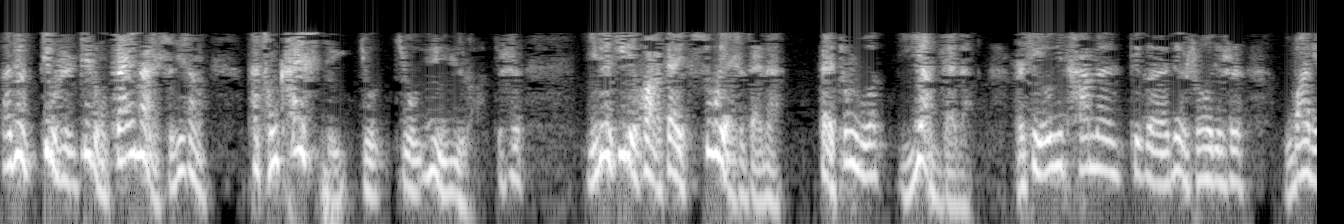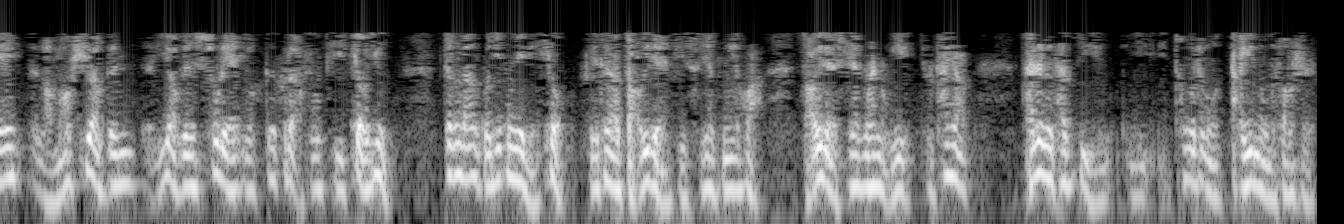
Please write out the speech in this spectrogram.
那就就是这种灾难，实际上它从开始就就就孕育了，就是你这个机械化在苏联是灾难，在中国一样灾难。而且由于他们这个那个时候就是五八年，老毛需要跟要跟苏联要跟赫鲁晓夫去较劲，争当国际工业领袖，所以他要早一点去实现工业化，早一点实现共产主义。就是他想，他认为他自己以通过这种大运动的方式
